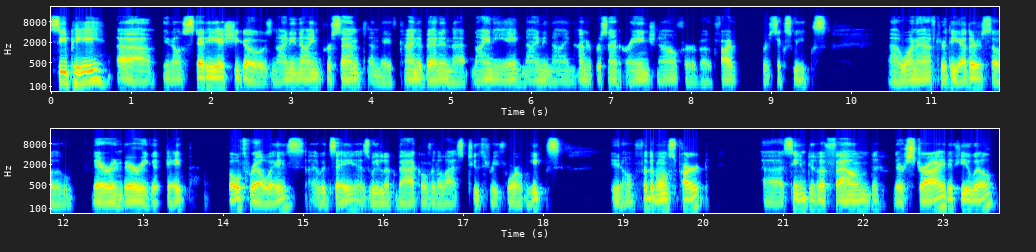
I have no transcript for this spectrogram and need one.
CP, uh, you know, steady as she goes, 99%, and they've kind of been in that 98, 99, 100% range now for about five or six weeks uh, one after the other. So they're in very good shape. Both railways, I would say, as we look back over the last two, three, four weeks, you know, for the most part, uh, seem to have found their stride, if you will.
